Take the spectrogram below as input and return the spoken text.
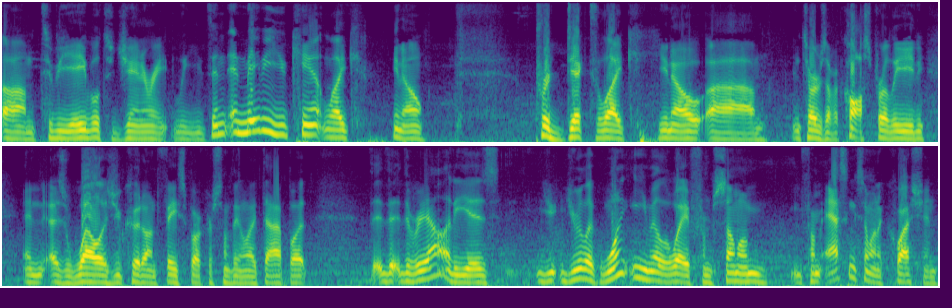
um, to be able to generate leads. And and maybe you can't like you know predict like you know um, in terms of a cost per lead and as well as you could on Facebook or something like that. But the, the, the reality is you, are like one email away from someone from asking someone a question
